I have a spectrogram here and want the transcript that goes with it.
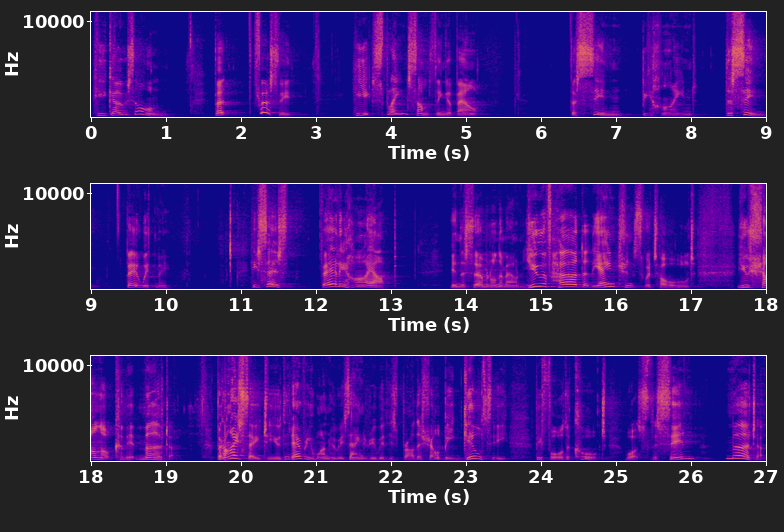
he goes on. But firstly, he explains something about the sin behind the sin. Bear with me. He says, fairly high up in the Sermon on the Mount, You have heard that the ancients were told, You shall not commit murder. But I say to you that everyone who is angry with his brother shall be guilty before the court. What's the sin? Murder.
